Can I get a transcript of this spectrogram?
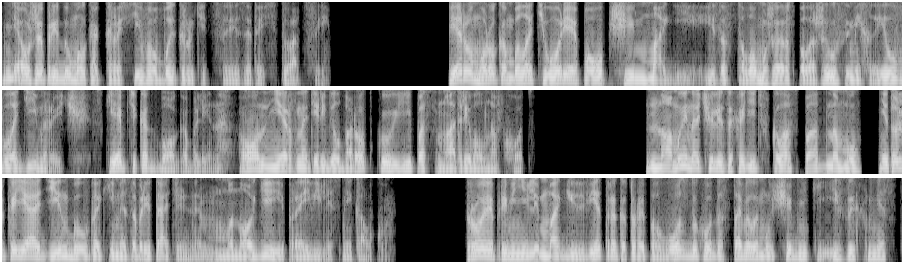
Я уже придумал, как красиво выкрутиться из этой ситуации. Первым уроком была теория по общей магии, и за столом уже расположился Михаил Владимирович, скептик от бога, блин. Он нервно теребил бородку и посматривал на вход. Но мы начали заходить в класс по одному. Не только я один был таким изобретательным, многие проявили смекалку. Трое применили магию ветра, которая по воздуху доставила им учебники из их мест.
